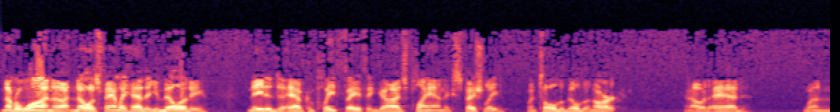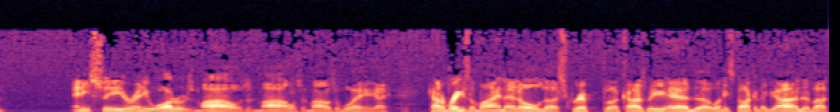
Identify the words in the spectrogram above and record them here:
Number one, uh, Noah's family had the humility needed to have complete faith in God's plan, especially when told to build an ark. And I would add, when any sea or any water is miles and miles and miles away. I kind of brings to mind that old uh, script uh, Cosby had uh, when he's talking to God about,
